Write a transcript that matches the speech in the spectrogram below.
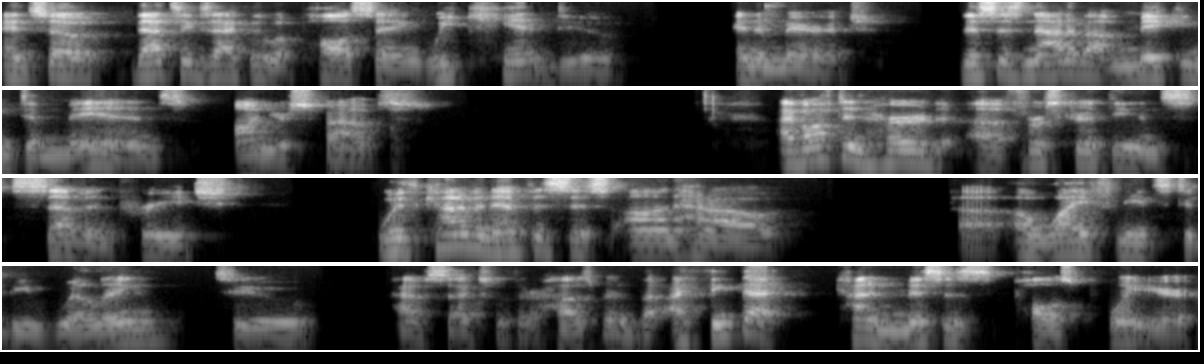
And so that's exactly what Paul's saying we can't do in a marriage. This is not about making demands on your spouse. I've often heard uh, 1 Corinthians 7 preached with kind of an emphasis on how uh, a wife needs to be willing to have sex with her husband. But I think that kind of misses Paul's point here.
